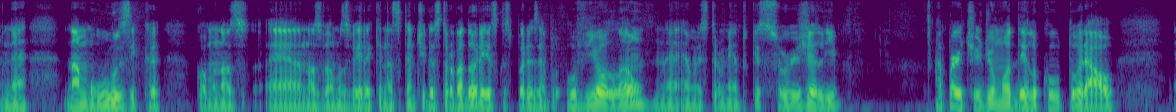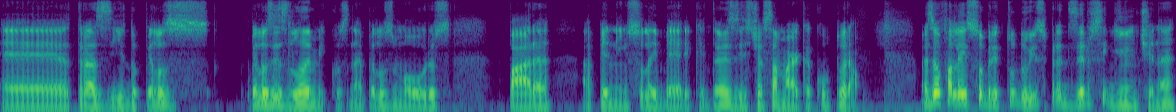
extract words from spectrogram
né, na música como nós, é, nós vamos ver aqui nas cantigas trovadorescas. Por exemplo, o violão né, é um instrumento que surge ali a partir de um modelo cultural é, trazido pelos, pelos islâmicos, né, pelos mouros, para a Península Ibérica. Então existe essa marca cultural. Mas eu falei sobre tudo isso para dizer o seguinte, né?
